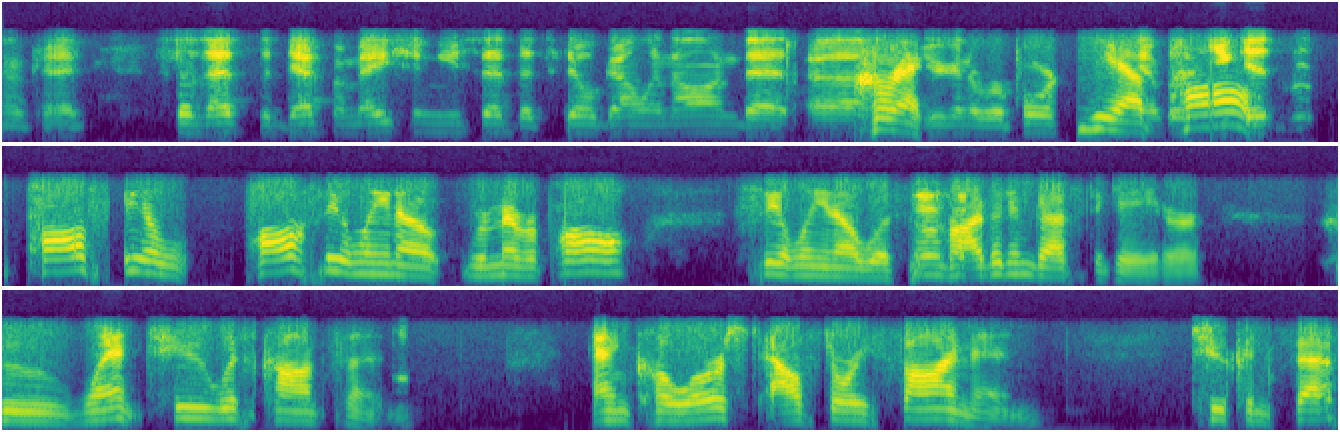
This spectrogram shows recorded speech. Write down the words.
okay. So that's the defamation you said that's still going on that uh Correct. you're going to report Yeah, Paul get Paul Ciol, Paul Ciolino. Remember, Paul Ciolino was the Mhm. private investigator who went to Wisconsin and coerced Alstory Simon to confess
